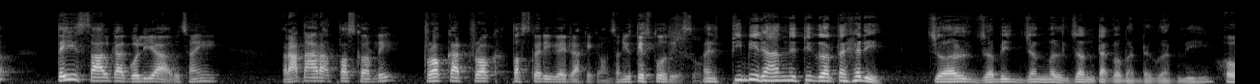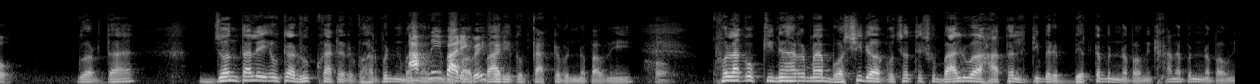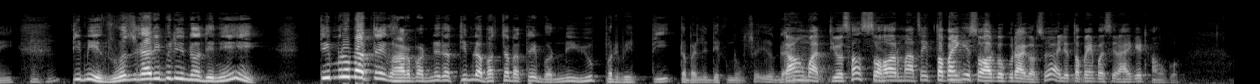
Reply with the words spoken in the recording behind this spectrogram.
त्यही सालका गोलियाहरू चाहिँ रातारात तस्करले ट्रकका ट्रक तस्करी गरिराखेका हुन्छन्। यो त्यस्तो देश हो। अनि तिमी राजनीति गर्दाखेरि जल जमिन जङ्गल जनताको भनेर गर्ने हो। गर्दा जनताले एउटा रुख काटेर घर पनि बारीको काट्न पनि नपाउने। खोलाको किनारमा बसिरहेको छ त्यसको बालुवा हातले टिपेर बेच्न पनि नपाउने खान पनि नपाउने। तिमी रोजगारी पनि नदिने। तिम्रो मात्रै घर बन्ने र तिम्रो बच्चा मात्रै बन्ने यो प्रवृत्ति तपाईँले देख्नुहुन्छ। यो गाउँमा त्यो छ सहरमा चाहिँ तपाईँकै सहरको कुरा गर्छु अहिले तपाईँ बसिरहेकै ठाउँको।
